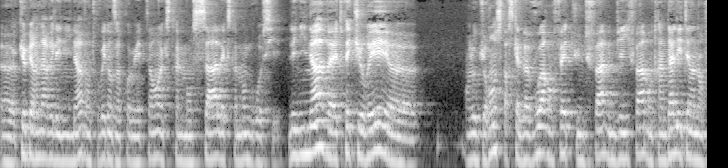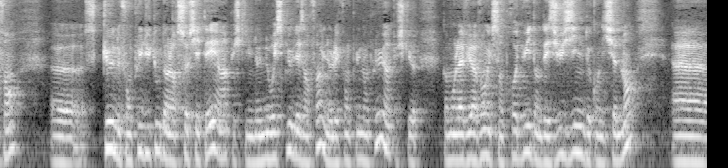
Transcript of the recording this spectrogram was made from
euh, que Bernard et Lénina vont trouver dans un premier temps extrêmement sales, extrêmement grossiers. Lénina va être écœurée en l'occurrence parce qu'elle va voir en fait une femme, une vieille femme en train d'allaiter un enfant, euh, ce que ne font plus du tout dans leur société, hein, puisqu'ils ne nourrissent plus les enfants, ils ne les font plus non plus, hein, puisque comme on l'a vu avant, ils sont produits dans des usines de conditionnement, euh,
